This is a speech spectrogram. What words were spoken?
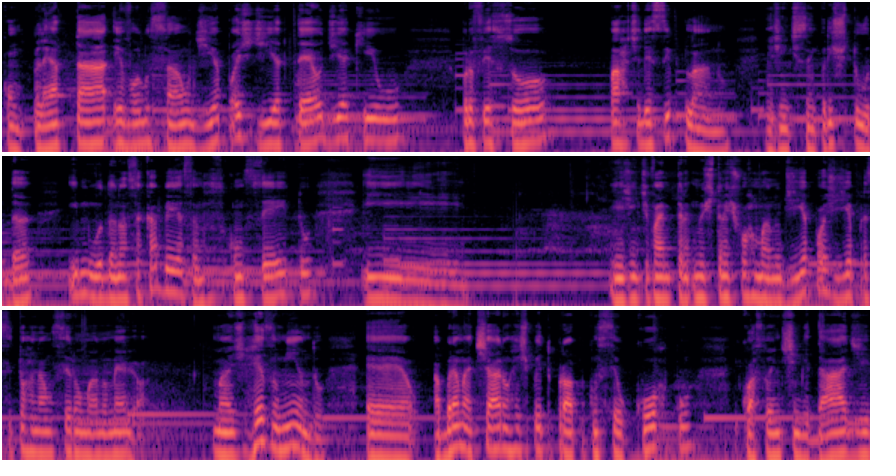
completa evolução dia após dia, até o dia que o professor parte desse plano. A gente sempre estuda e muda nossa cabeça, nosso conceito e, e a gente vai nos transformando dia após dia para se tornar um ser humano melhor. Mas resumindo, é, a Brahmacharya um respeito próprio com seu corpo, com a sua intimidade,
